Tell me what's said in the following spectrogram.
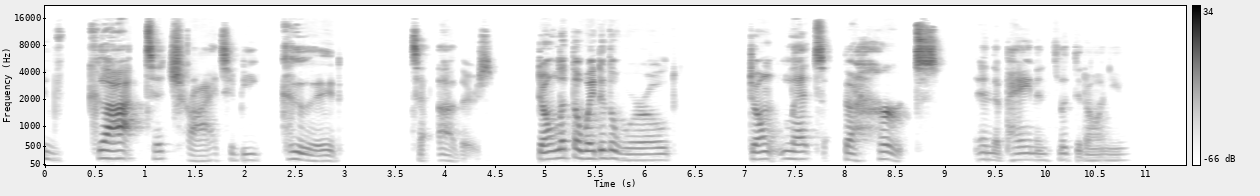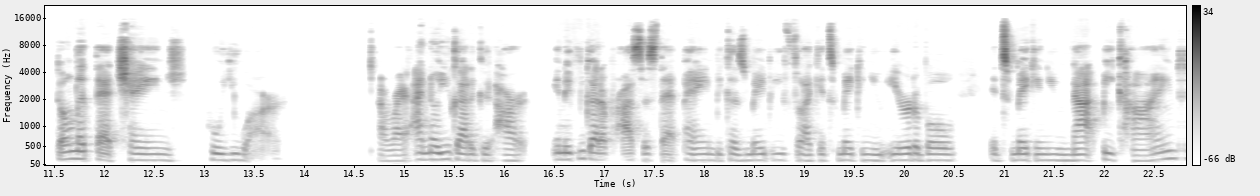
you've got to try to be good to others. Don't let the weight of the world, don't let the hurt and the pain inflicted on you, don't let that change who you are. All right. I know you got a good heart. And if you got to process that pain because maybe you feel like it's making you irritable, it's making you not be kind,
